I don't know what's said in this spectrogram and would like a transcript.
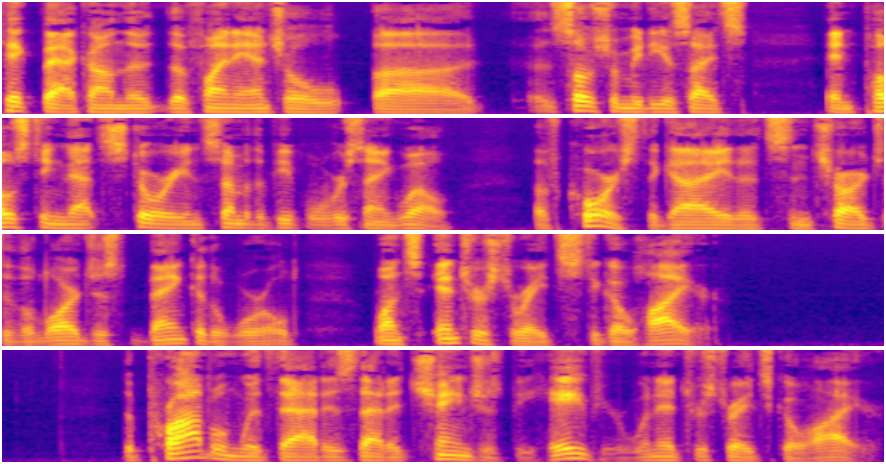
kickback on the the financial uh, social media sites and posting that story, and some of the people were saying, "Well, of course, the guy that's in charge of the largest bank of the world wants interest rates to go higher." The problem with that is that it changes behavior when interest rates go higher.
